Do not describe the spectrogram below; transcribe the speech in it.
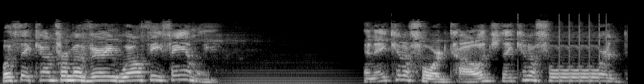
What if they come from a very wealthy family and they can afford college? They can afford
